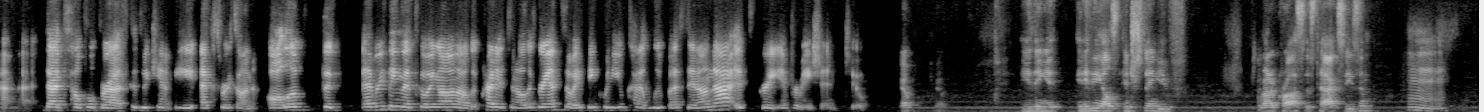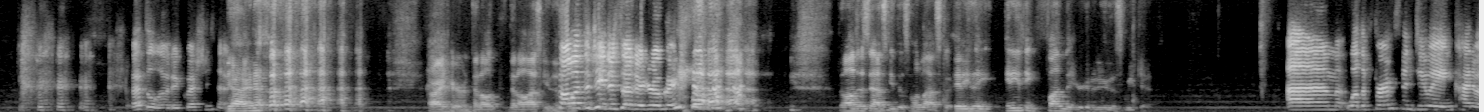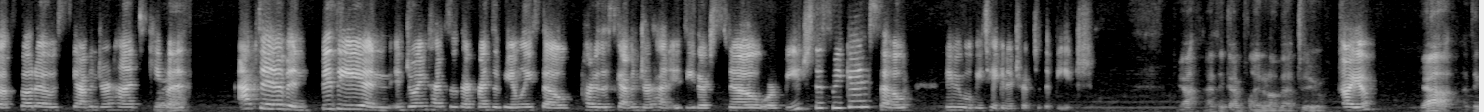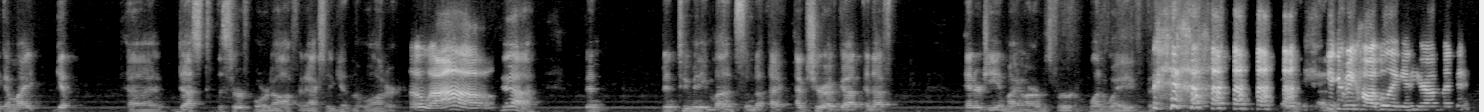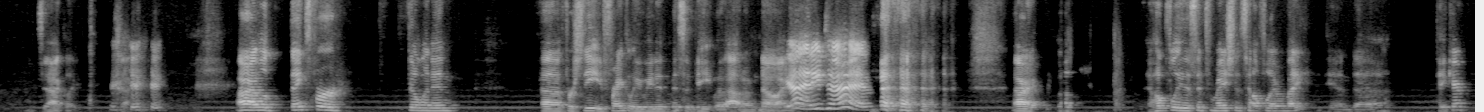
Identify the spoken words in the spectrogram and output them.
uh, that's helpful for us because we can't be experts on all of the everything that's going on, all the credits and all the grants. So I think when you kind of loop us in on that, it's great information too. Yep. Yep. Anything anything else interesting you've run across this tax season? Hmm. That's a loaded question. Yeah, I know. All right, here. Then I'll then I'll ask you this. I want to change the subject real quick. then I'll just ask you this one last. Anything anything fun that you're going to do this weekend? Um. Well, the firm's been doing kind of a photo scavenger hunt to keep oh, yeah. us active and busy and enjoying times with our friends and family. So part of the scavenger hunt is either snow or beach this weekend. So maybe we'll be taking a trip to the beach. Yeah, I think I'm planning on that too. Are you? Yeah, I think I might get uh, dust the surfboard off and actually get in the water. Oh wow! Yeah, been been too many months. I'm not, I, I'm sure I've got enough energy in my arms for one wave. But you could be hobbling in here on Monday. Exactly. exactly. All right. Well, thanks for filling in uh, for Steve. Frankly, we didn't miss a beat without him. No, I. Yeah, anytime. All right. Well, hopefully this information is helpful, everybody, and uh, take care.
